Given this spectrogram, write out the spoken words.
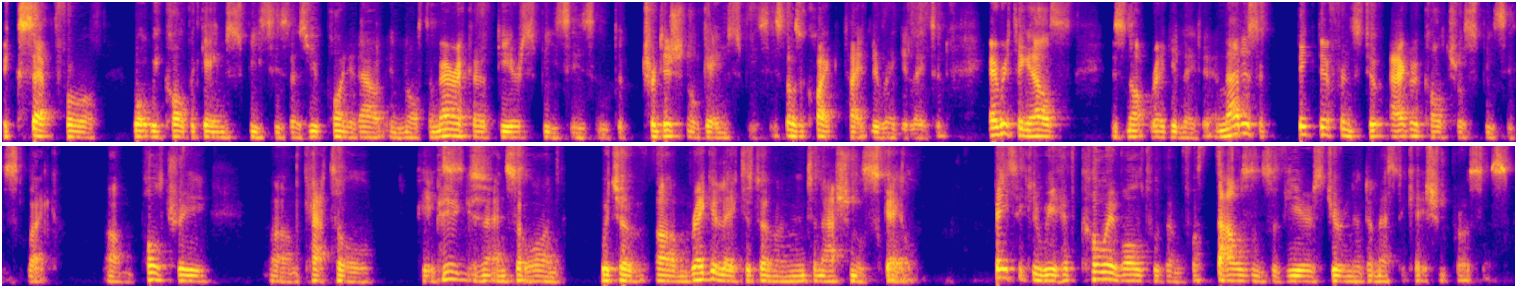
except for what we call the game species, as you pointed out in North America, deer species and the traditional game species. Those are quite tightly regulated. Everything else is not regulated. And that is a big difference to agricultural species like um, poultry, um, cattle, pigs, pigs, and so on, which are um, regulated on an international scale. Basically, we have co evolved with them for thousands of years during the domestication process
